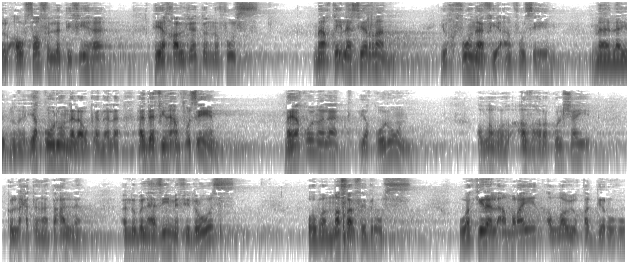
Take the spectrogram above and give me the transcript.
الأوصاف التي فيها هي خرجات النفوس. ما قيل سرا يخفون في أنفسهم ما لا يبدون. يقولون لو كان لا هذا في أنفسهم. ما يقولون لك؟ يقولون. الله أظهر كل شيء كله حتى نتعلم. أنه بالهزيمة في دروس وبالنصر في دروس وكلا الأمرين الله يقدره.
